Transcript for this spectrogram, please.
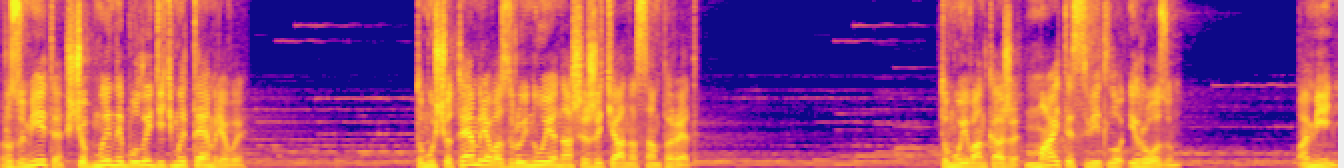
Розумієте, щоб ми не були дітьми темряви. Тому що темрява зруйнує наше життя насамперед. Тому Іван каже: майте світло і розум. Амінь.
